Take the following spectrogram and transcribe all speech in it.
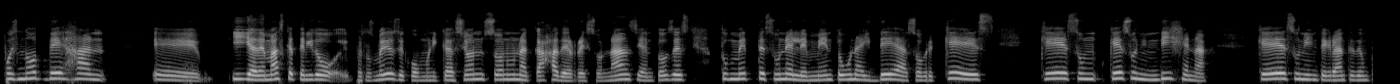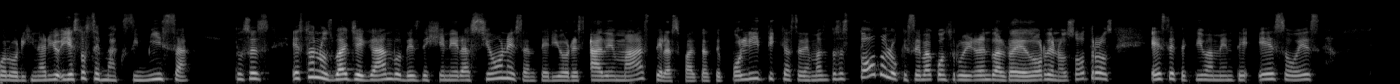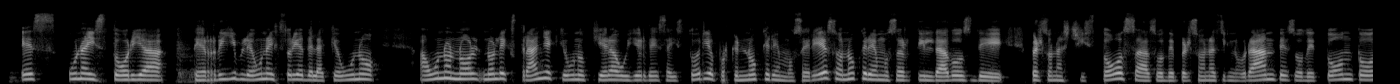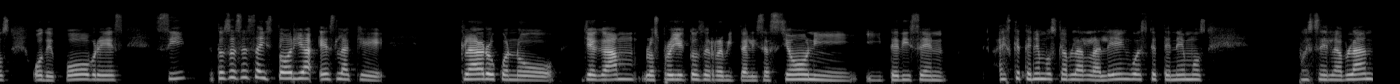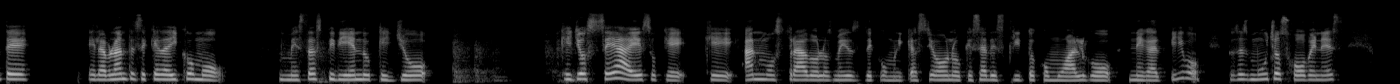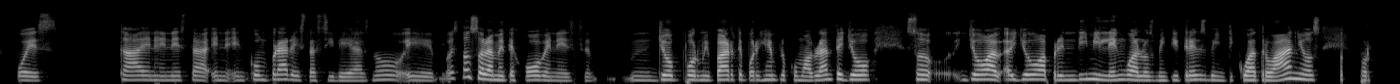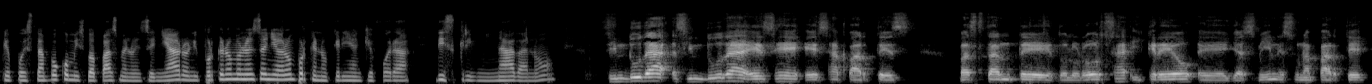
pues no dejan... Eh, y además que ha tenido, eh, pues los medios de comunicación son una caja de resonancia, entonces tú metes un elemento, una idea sobre qué es, qué es un, qué es un indígena, qué es un integrante de un pueblo originario y esto se maximiza. Entonces, esto nos va llegando desde generaciones anteriores, además de las faltas de políticas, además, entonces todo lo que se va construyendo alrededor de nosotros es efectivamente eso, es, es una historia terrible, una historia de la que uno a uno no, le extraña que uno quiera huir de esa historia porque no queremos ser eso, no queremos ser tildados de personas chistosas o de personas ignorantes o de tontos o de pobres, ¿sí? Entonces esa historia es la que, claro, cuando llegan los proyectos de revitalización y, y te dicen, es que tenemos que hablar la lengua, es que tenemos, pues el hablante, el hablante se queda ahí como, me estás pidiendo que yo que yo sea eso que, que han mostrado los medios de comunicación o que se ha descrito como algo negativo. Entonces, muchos jóvenes, pues, caen en esta, en, comprar estas ideas, ¿no? Eh, pues no solamente jóvenes. Mm, yo, por mi parte, por ejemplo, como hablante, yo, yo, yo aprendí mi lengua a los 23, 24 años, porque pues tampoco mis papás me lo enseñaron. ¿Y por qué no me lo enseñaron? Porque no querían que fuera discriminada, ¿no? Sin duda, sin duda, ese, esa parte es bastante dolorosa y creo, eh, Yasmín, es una parte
